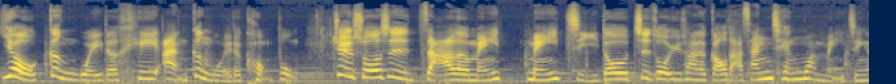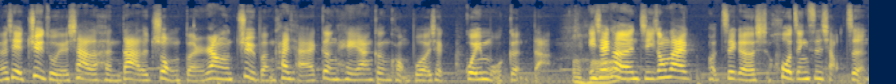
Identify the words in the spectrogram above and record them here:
又更为的黑暗，更为的恐怖。据说是砸了每一每一集都制作预算就高达三千万美金，而且剧组也下了很大的重本，让剧本看起来更黑暗、更恐怖，而且规模更大。Uh huh. 以前可能集中在这个霍金斯小镇，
